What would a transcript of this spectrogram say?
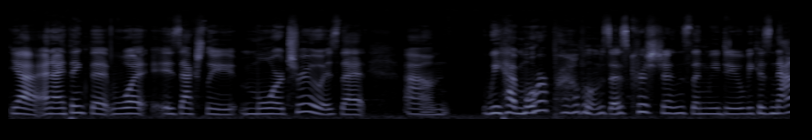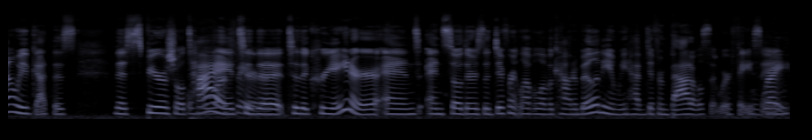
that. Yeah, and I think that what is actually more true is that um, we have more problems as Christians than we do because now we've got this this spiritual tie to the to the Creator, and and so there's a different level of accountability, and we have different battles that we're facing. Right.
